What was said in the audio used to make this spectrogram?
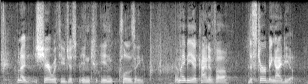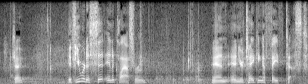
I'm going to share with you just in, in closing, maybe a kind of a disturbing idea. Okay? If you were to sit in a classroom and, and you're taking a faith test,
